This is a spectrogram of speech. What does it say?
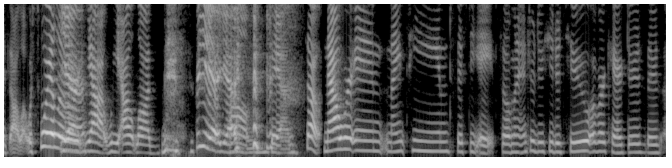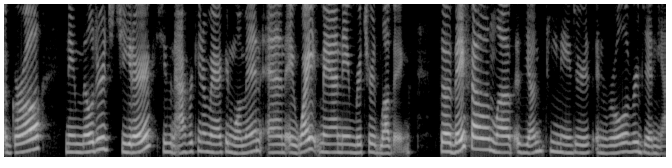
it's outlawed. Which spoiler Yeah. alert, yeah, we outlawed this Yeah. Yeah. um, ban. So now we're in 1958. So I'm going to introduce you to two of our characters. There's a girl named Mildred Jeter. She's an African American woman, and a white man named Richard Lovings. So they fell in love as young teenagers in rural Virginia.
